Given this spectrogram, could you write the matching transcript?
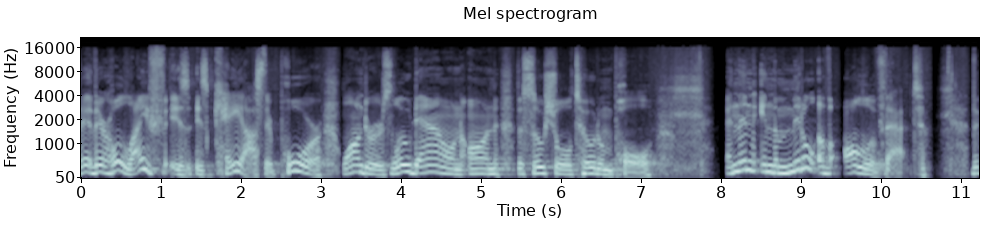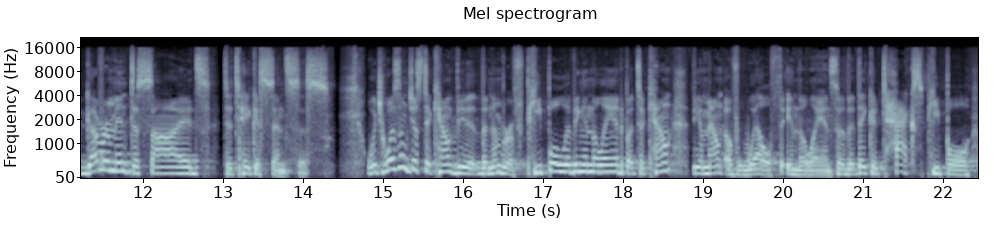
Their whole life is, is chaos. They're poor, wanderers, low down on the social totem pole. And then, in the middle of all of that, the government decides to take a census, which wasn't just to count the, the number of people living in the land, but to count the amount of wealth in the land so that they could tax people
